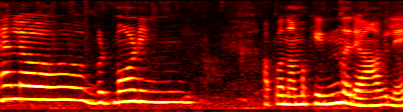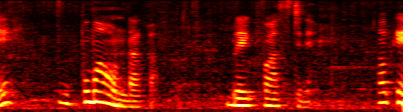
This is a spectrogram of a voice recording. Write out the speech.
ഹലോ ഗുഡ് മോർണിംഗ് അപ്പോൾ നമുക്ക് ഇന്ന് രാവിലെ ഉപ്പുമാവ് ഉണ്ടാക്കാം ബ്രേക്ക്ഫാസ്റ്റിന്. ഓക്കെ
